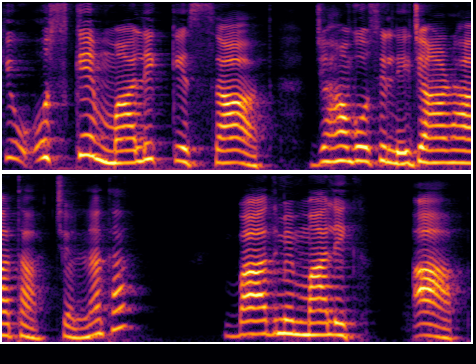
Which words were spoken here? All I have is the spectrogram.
कि उसके मालिक के साथ जहाँ वो उसे ले जा रहा था, चलना था। बाद में मालिक आप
